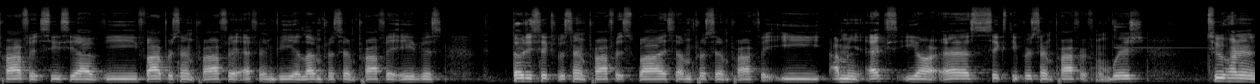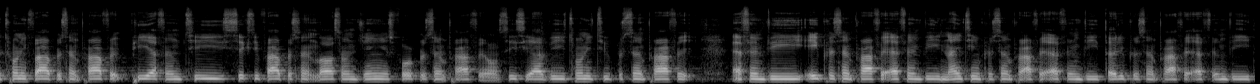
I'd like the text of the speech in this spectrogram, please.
profit CCIV, 5% profit FNB, 11% profit Avis, 36% profit SPY, 7% profit E, I mean XERS, 60% profit from Wish, 225% profit PFMT, 65% loss on Genius, 4% profit on CCIV, 22% profit FNB, 8% profit FNB, 19% profit FNB, 30% profit FNB,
